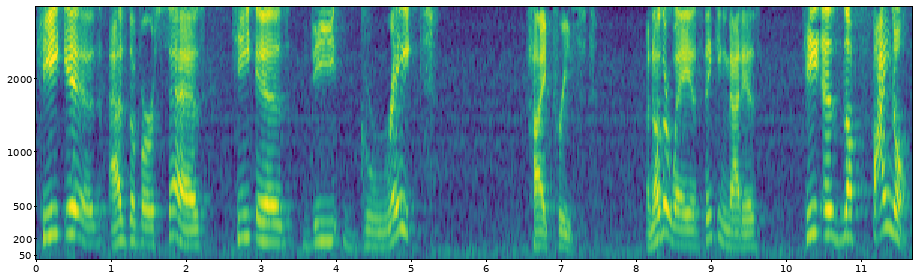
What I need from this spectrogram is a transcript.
He is, as the verse says, he is the great high priest. Another way of thinking that is, he is the final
